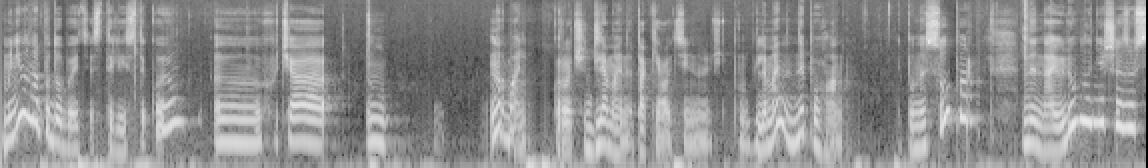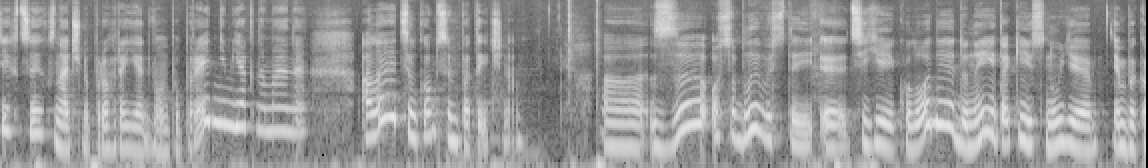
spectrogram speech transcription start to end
Мені вона подобається стилістикою, хоча ну, нормально. Коротше, для мене так я оцінюю. Для мене непогано. Типу, не супер, не найулюбленіше з усіх цих, значно програє двом попереднім, як на мене, але цілком симпатична. З особливостей е, цієї колоди до неї так і існує МБК.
